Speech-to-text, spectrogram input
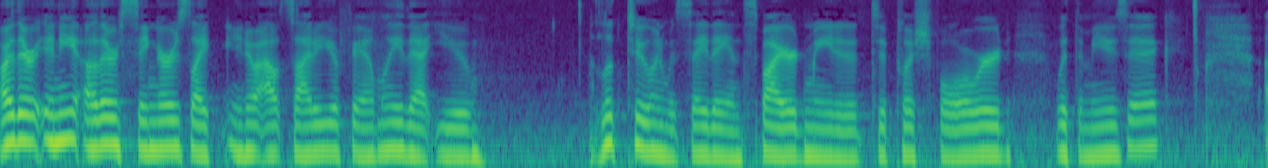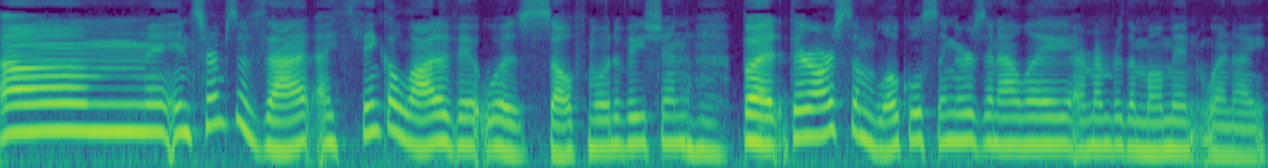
Are there any other singers, like, you know, outside of your family that you look to and would say they inspired me to, to push forward with the music? Um, in terms of that, I think a lot of it was self motivation, Mm-hmm. but there are some local singers in LA. I remember the moment when I.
